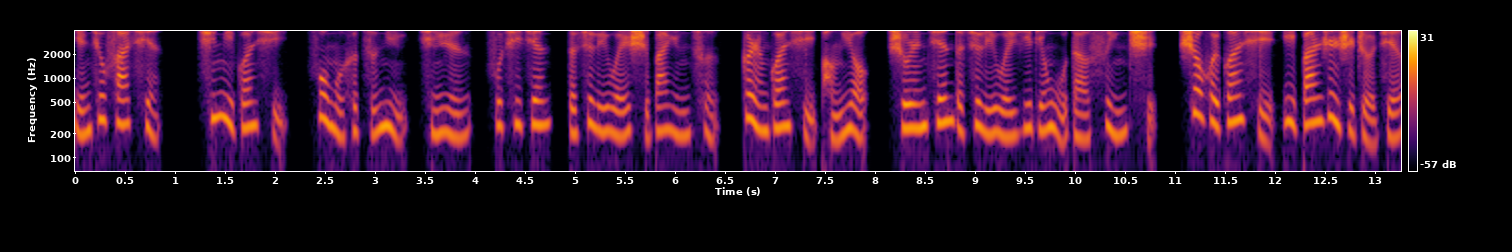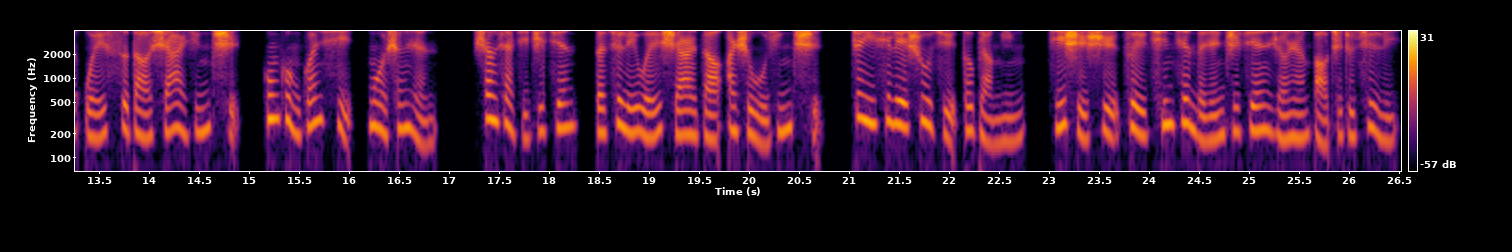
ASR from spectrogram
研究发现，亲密关系，父母和子女、情人、夫妻间的距离为十八英寸；个人关系，朋友、熟人间的距离为一点五到四英尺；社会关系，一般认识者间为四到十二英尺；公共关系，陌生人、上下级之间的距离为十二到二十五英尺。这一系列数据都表明，即使是最亲近的人之间，仍然保持着距离。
